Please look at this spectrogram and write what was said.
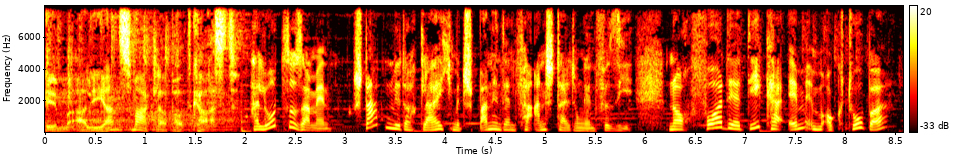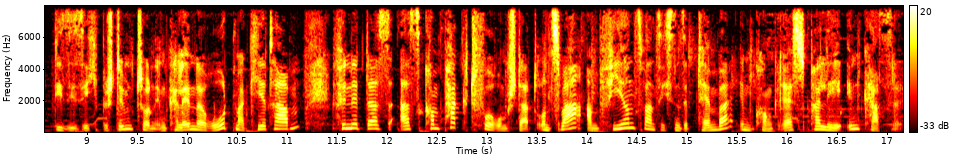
im Allianz Makler Podcast. Hallo zusammen. Starten wir doch gleich mit spannenden Veranstaltungen für Sie. Noch vor der DKM im Oktober die Sie sich bestimmt schon im Kalender rot markiert haben, findet das As Kompakt Forum statt. Und zwar am 24. September im Kongresspalais in Kassel.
